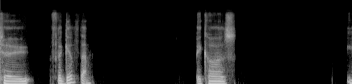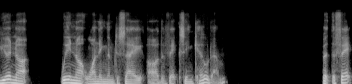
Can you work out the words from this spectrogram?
to forgive them because you're not we're not wanting them to say oh the vaccine killed him. But the fact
